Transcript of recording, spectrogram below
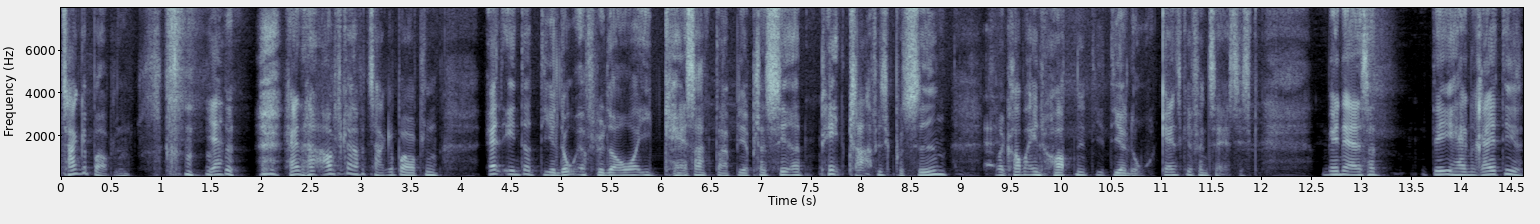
tankeboblen. Ja. Han har afskaffet tankeboblen. Alt indre dialog er flyttet over i kasser, der bliver placeret pænt grafisk på siden, så der kommer en hoppende dialog. Ganske fantastisk. Men altså, det er han rigtig...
